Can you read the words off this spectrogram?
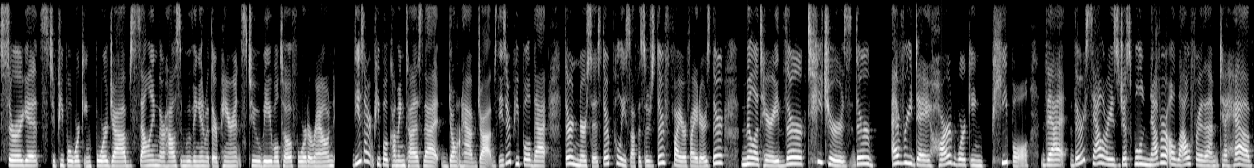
surrogates to people working four jobs, selling their house and moving in with their parents to be able to afford around. These aren't people coming to us that don't have jobs. These are people that they're nurses, they're police officers, they're firefighters, they're military, they're teachers, they're everyday, hardworking people that their salaries just will never allow for them to have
